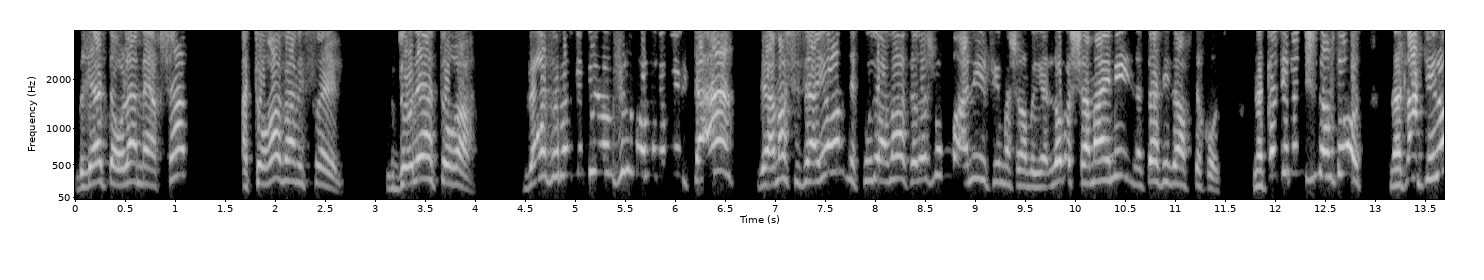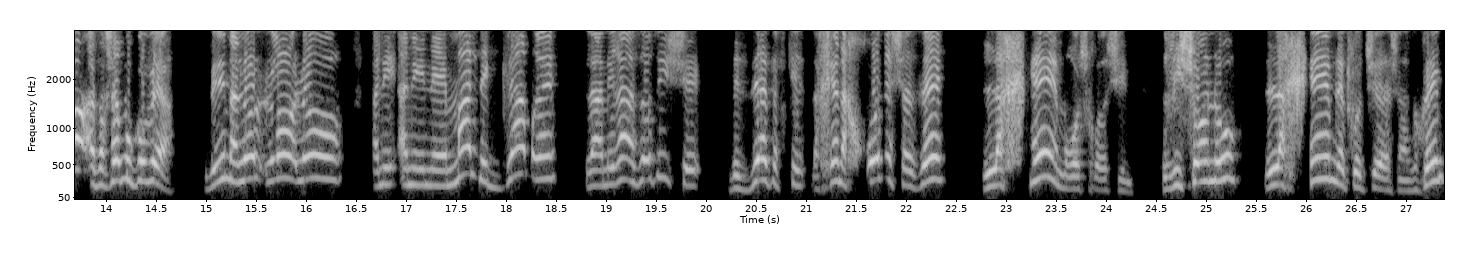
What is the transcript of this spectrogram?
בריאת העולם מעכשיו? התורה ועם ישראל, גדולי התורה. ואז רבן גמליאל אפילו רבן גמליאל טעה ואמר שזה היום, נקודה, אמר הקדוש ברוך הוא, אני לפי מה שאמר בגלל, לא בשמיים היא, נתתי את המפתחות. נתתי לבן את המפתחות, נתתי לו, אז עכשיו הוא קובע. ואם אני לא, לא, לא, אני, אני נאמן לגמרי לאמירה הזאת שבזה התפקיד. לכן החודש הזה, לכם ראש חודשים. ראשון הוא לכם לקודשי השנה, זוכרים?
